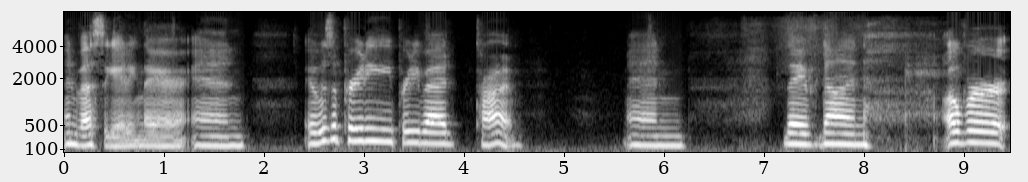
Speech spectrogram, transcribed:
investigating there and it was a pretty pretty bad time. And they've done over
